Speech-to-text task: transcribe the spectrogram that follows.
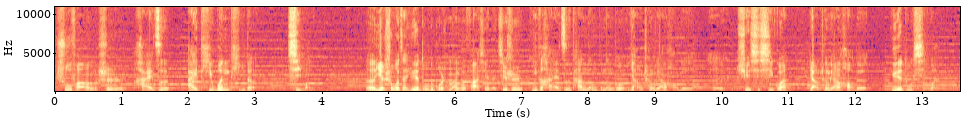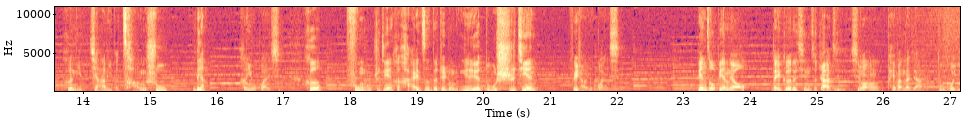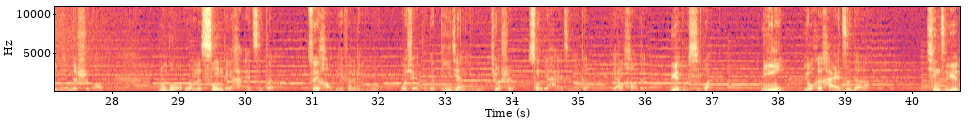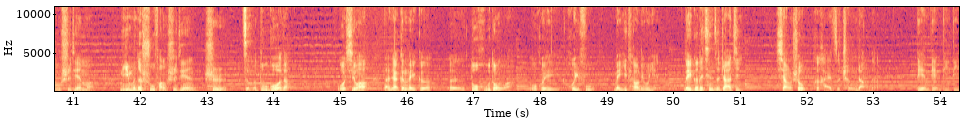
书房是孩子爱提问题的启蒙，呃，也是我在阅读的过程当中发现的。其实，一个孩子他能不能够养成良好的呃学习习惯，养成良好的阅读习惯？和你家里的藏书量很有关系，和父母之间和孩子的这种阅读时间非常有关系。边走边聊，磊哥的亲子札记，希望陪伴大家度过一年的时光。如果我们送给孩子的最好的一份礼物，我选择的第一件礼物就是送给孩子一个良好的阅读习惯。你有和孩子的亲子阅读时间吗？你们的书房时间是怎么度过的？我希望大家跟磊哥呃多互动啊，我会回复每一条留言。磊哥的亲子札记，享受和孩子成长的点点滴滴。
